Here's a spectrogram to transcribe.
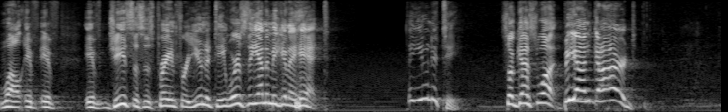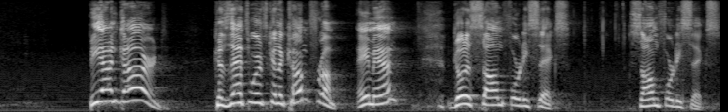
well, if if if Jesus is praying for unity, where's the enemy going to hit? The unity. So guess what? Be on guard. Be on guard because that's where it's going to come from. Amen. Go to Psalm 46. Psalm 46.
